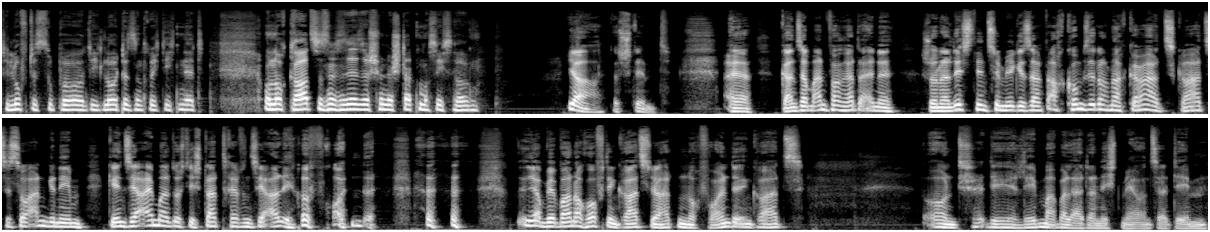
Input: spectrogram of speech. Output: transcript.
die Luft ist super, die Leute sind richtig nett. Und auch Graz ist eine sehr, sehr schöne Stadt, muss ich sagen. Ja, das stimmt. Äh, ganz am Anfang hat eine Journalistin zu mir gesagt, ach, kommen Sie doch nach Graz. Graz ist so angenehm. Gehen Sie einmal durch die Stadt, treffen Sie alle Ihre Freunde. ja, wir waren auch oft in Graz. Wir hatten noch Freunde in Graz. Und die leben aber leider nicht mehr. Und seitdem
